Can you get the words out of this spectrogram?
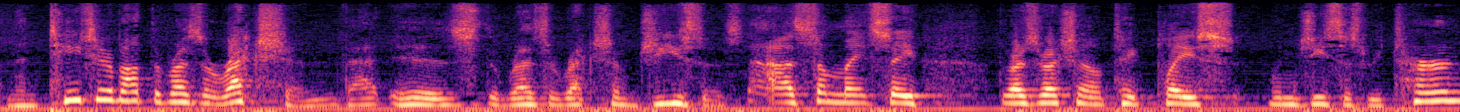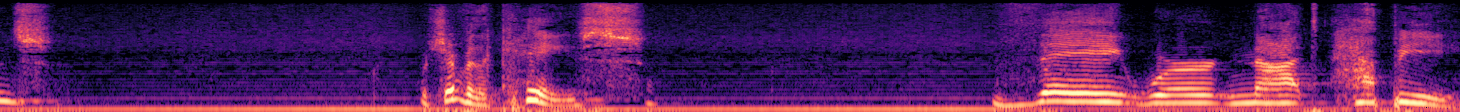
And then teaching about the resurrection, that is the resurrection of Jesus. Now, some might say resurrection will take place when Jesus returns. Whichever the case, they were not happy.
